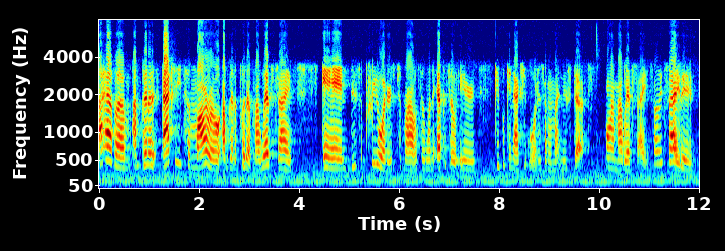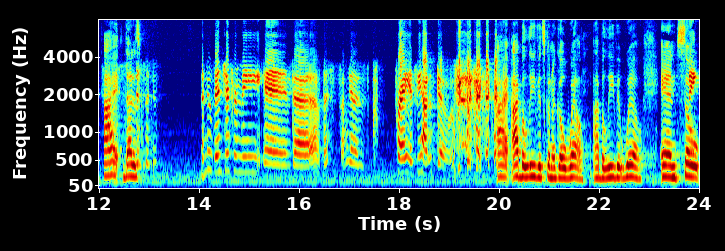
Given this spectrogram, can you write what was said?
I have um, I'm gonna actually tomorrow I'm gonna put up my website and do some pre-orders tomorrow. So when the episode airs, people can actually order some of my new stuff on my website. So I'm excited. I that is a new, a new venture for me, and uh, I'm gonna pray and see how this goes. I, I believe it's going to go well. I believe it will. And so.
